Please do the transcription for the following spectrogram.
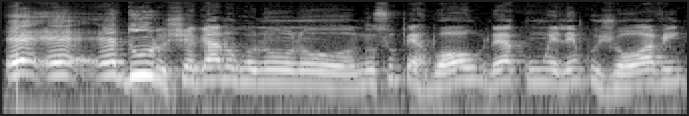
é, é duro chegar no, no, no, no, Super Bowl né? com um elenco jovem,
